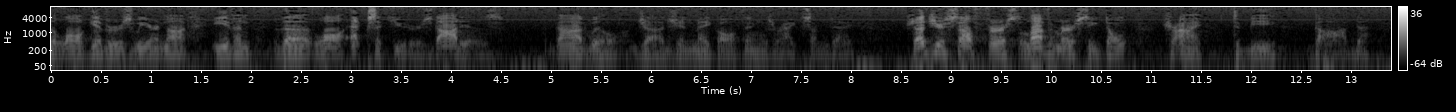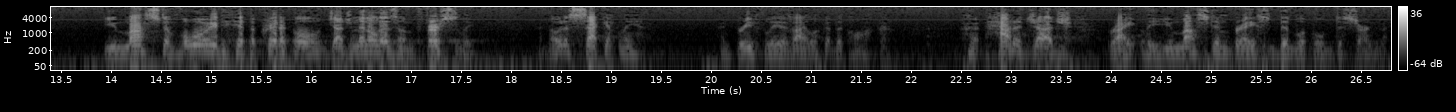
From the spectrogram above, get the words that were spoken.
the lawgivers. We are not even the law executors. God is. God will judge and make all things right someday. Judge yourself first. Love mercy. Don't try to be God. You must avoid hypocritical judgmentalism, firstly. And notice, secondly, and briefly as I look at the clock, how to judge rightly. You must embrace biblical discernment.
